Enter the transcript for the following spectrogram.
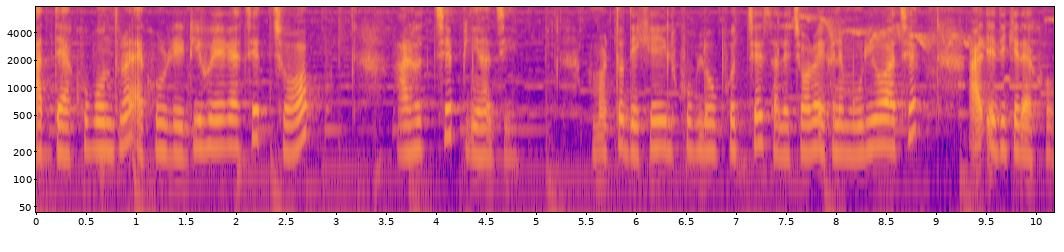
আর দেখো বন্ধুরা, এখন রেডি হয়ে গেছে চপ আর হচ্ছে পেঁয়াজি। আমার তো দেখেই খুব লোভ হচ্ছে, তাহলে চলো এখানে মুড়িও আছে। আর এদিকে দেখো,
